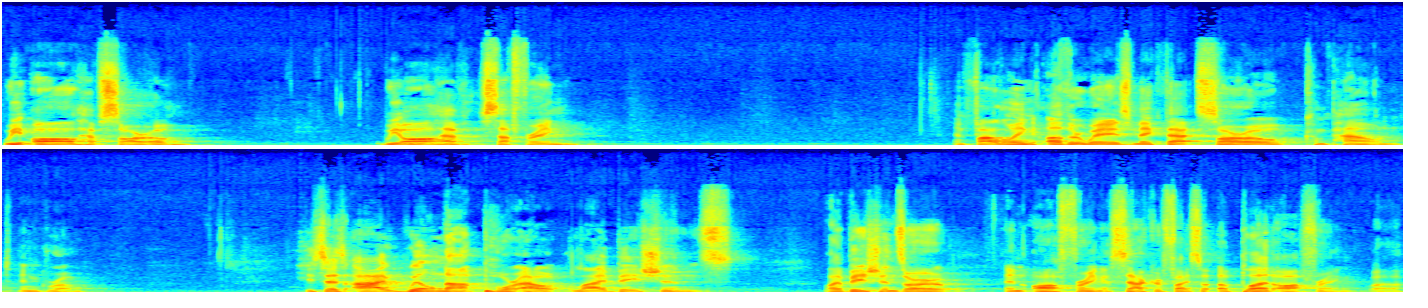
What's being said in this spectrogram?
We all have sorrow, we all have suffering and following other ways make that sorrow compound and grow. He says, I will not pour out libations. Libations are an offering, a sacrifice, a blood offering. Uh,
